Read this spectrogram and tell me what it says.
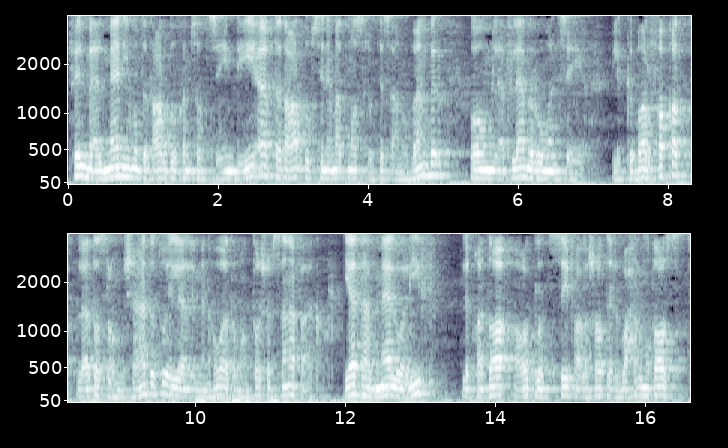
فيلم ألماني مدة عرضه 95 دقيقة ابتدى عرضه في سينمات مصر 9 نوفمبر وهو من الأفلام الرومانسية. للكبار فقط لا تصلح مشاهدته إلا لمن هو 18 سنة فأكبر. يذهب مال وليف لقضاء عطلة الصيف على شاطئ البحر المتوسط.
